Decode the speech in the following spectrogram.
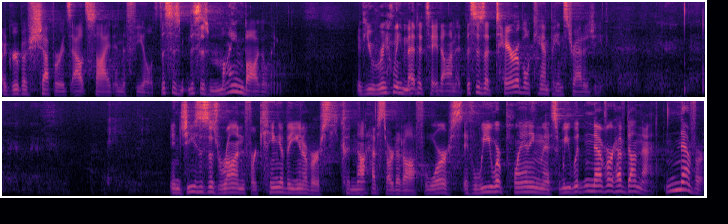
A group of shepherds outside in the fields. This is, this is mind boggling if you really meditate on it. This is a terrible campaign strategy. in Jesus' run for King of the universe, he could not have started off worse. If we were planning this, we would never have done that. Never.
